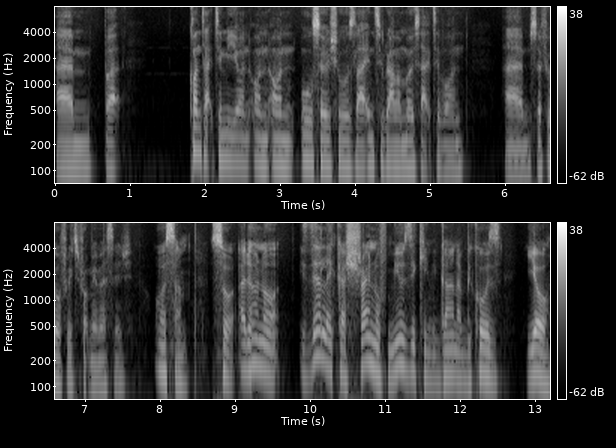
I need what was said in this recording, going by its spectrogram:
Um, but contacting me on on on all socials like Instagram, I'm most active on. Um, so feel free to drop me a message. Awesome. So I don't know, is there like a shrine of music in Ghana? Because yo,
